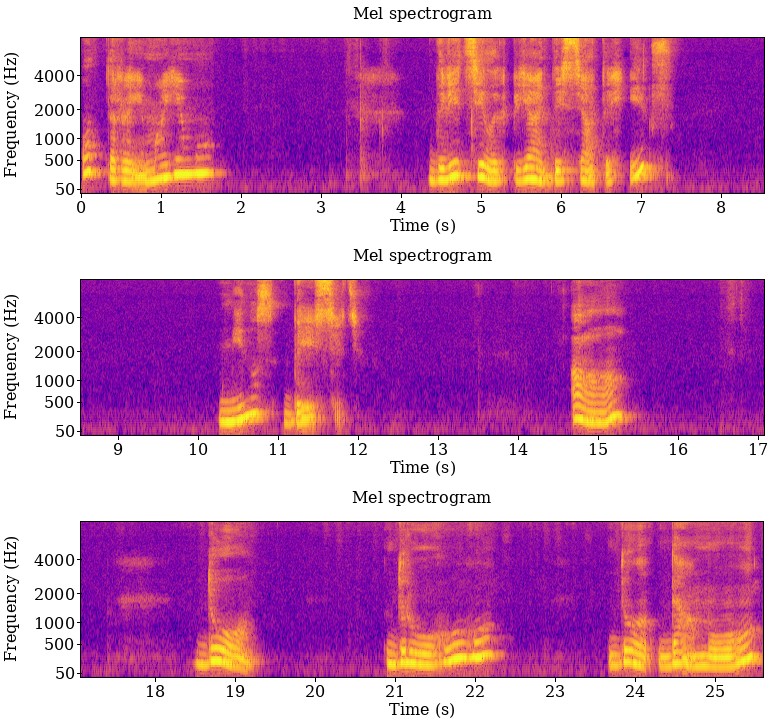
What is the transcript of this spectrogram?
отримаємо 2,5х мінус 10. А до другого додамо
